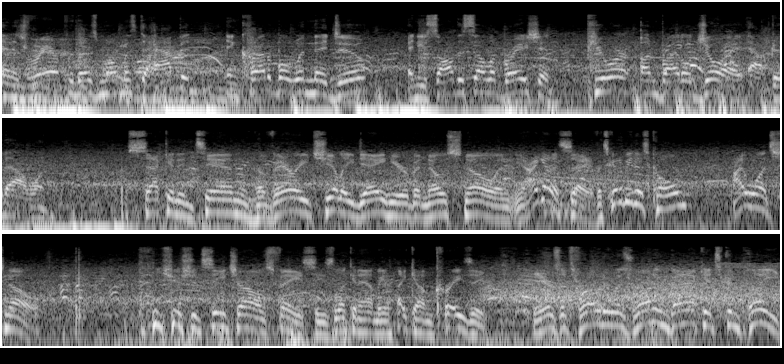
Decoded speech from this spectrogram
And it's rare for those moments to happen. Incredible when they do. And you saw the celebration. Pure, unbridled joy after that one. Second and 10, a very chilly day here, but no snow. And I got to say, if it's going to be this cold, I want snow. you should see Charles' face. He's looking at me like I'm crazy. Here's a throw to his running back. It's complete.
